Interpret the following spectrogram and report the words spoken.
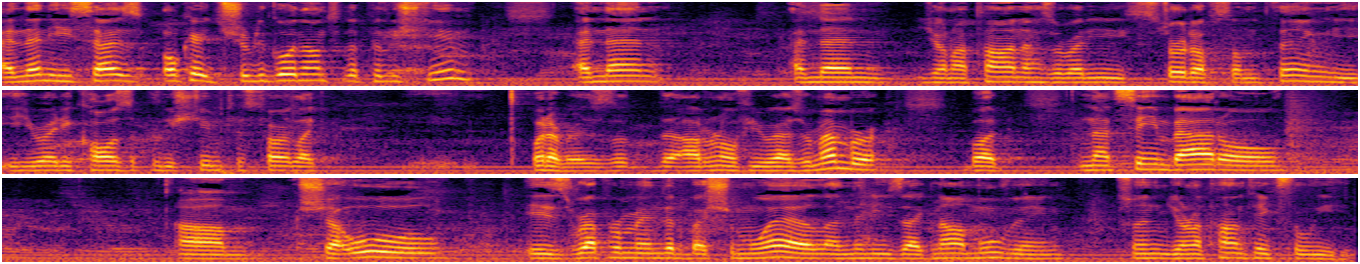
and then he says, "Okay, should we go down to the Pelishtim?" And then, and then Jonathan has already stirred up something. He, he already calls the Pelishtim to start like, whatever. I don't know if you guys remember, but in that same battle, um, Shaul is reprimanded by Shemuel, and then he's like not moving. So then Jonathan takes the lead.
